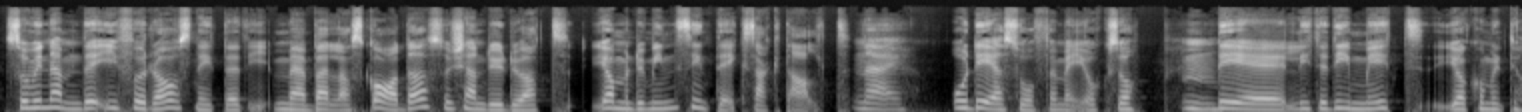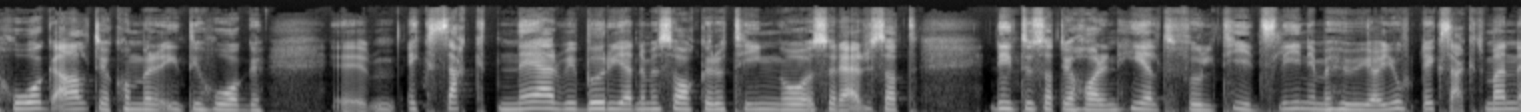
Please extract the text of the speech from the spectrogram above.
som vi nämnde i förra avsnittet med Bellas skada så kände ju du att ja, men du minns inte exakt allt. Nej. Och det är så för mig också. Mm. Det är lite dimmigt, jag kommer inte ihåg allt, jag kommer inte ihåg eh, exakt när vi började med saker och ting och sådär. Så att det är inte så att jag har en helt full tidslinje med hur jag har gjort exakt. Men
